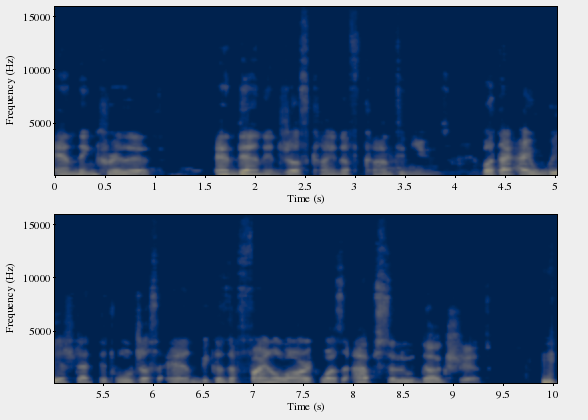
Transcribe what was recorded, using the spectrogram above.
ending credit, and then it just kind of continues. But I, I wish that it will just end because the final arc was absolute dog shit.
